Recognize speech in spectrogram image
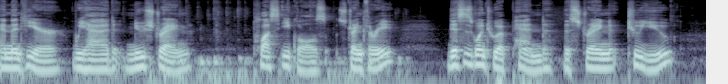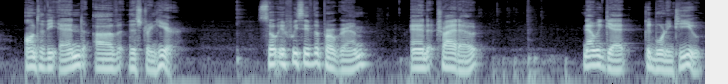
and then here we had new string plus equals string 3, this is going to append the string to you onto the end of this string here. So if we save the program and try it out, now we get good morning to you.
